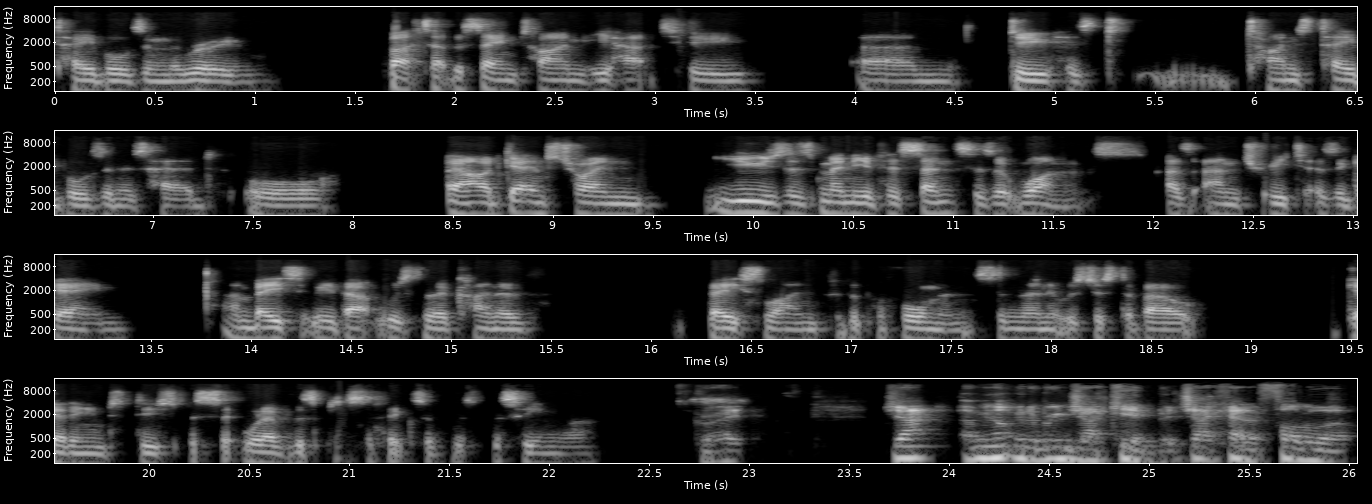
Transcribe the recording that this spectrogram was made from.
tables in the room. But at the same time he had to um, do his t- times tables in his head or i'd get him to try and use as many of his senses at once as and treat it as a game. And basically that was the kind of baseline for the performance and then it was just about getting him to do specific whatever the specifics of the, the scene were Great. Jack, I'm not going to bring Jack in, but Jack had a follow up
